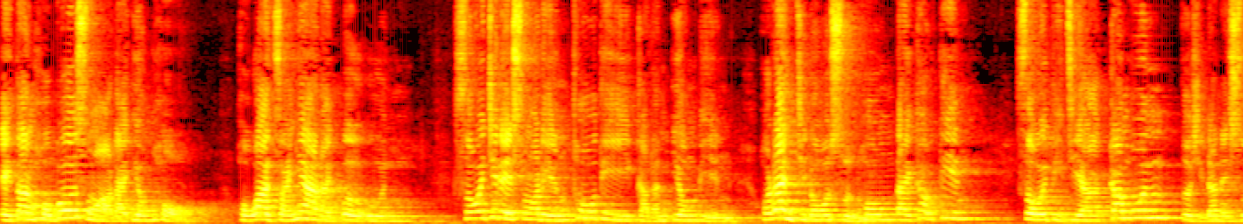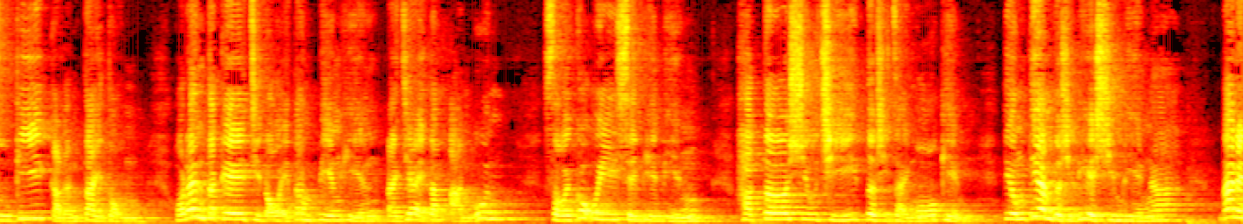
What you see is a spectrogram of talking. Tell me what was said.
下当互母山来拥护，互我知影来报恩。所以，即个山林土地，甲咱拥命，互咱一路顺风来到顶。所以，伫遮感恩，就是咱的司机甲咱带动，互咱大家一路会当平衡，来遮会当安稳。所以，各位先天明，学道修持，都是在五境，重点就是你的心灵啊。咱的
